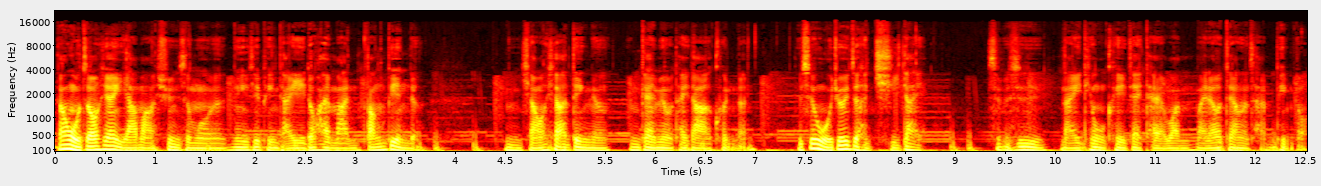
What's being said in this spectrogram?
当我知道现在亚马逊什么那些平台也都还蛮方便的，你想要下定呢，应该没有太大的困难。可是我就一直很期待，是不是哪一天我可以在台湾买到这样的产品哦？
